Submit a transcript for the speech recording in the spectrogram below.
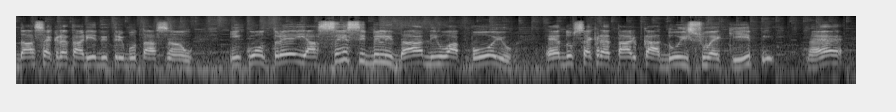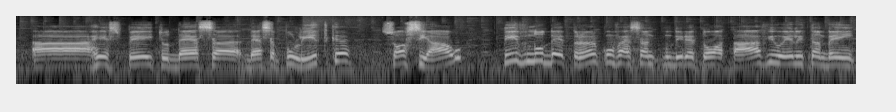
da Secretaria de Tributação encontrei a sensibilidade e o apoio é, do secretário Cadu e sua equipe, né? A respeito dessa, dessa política social. Tive no Detran conversando com o diretor Otávio, ele também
